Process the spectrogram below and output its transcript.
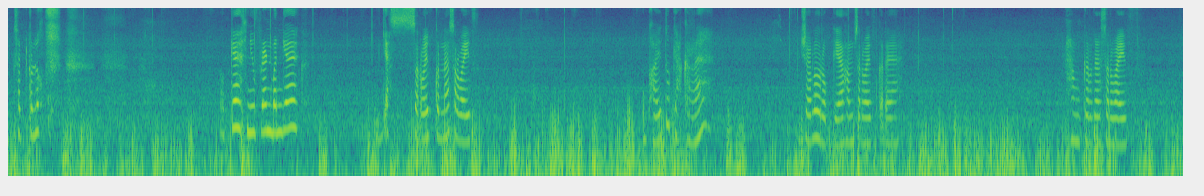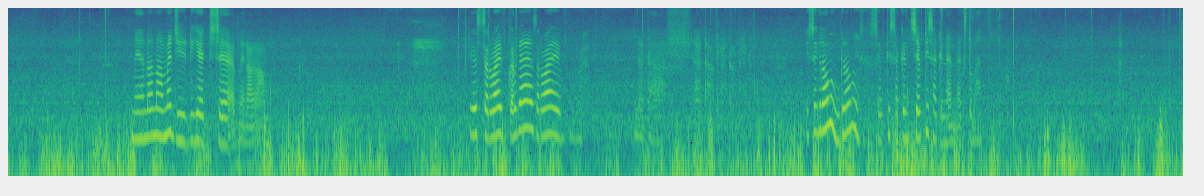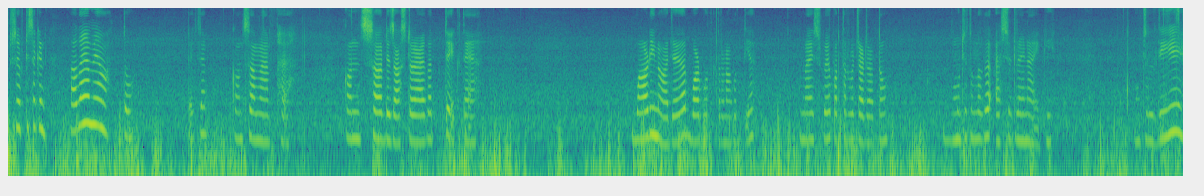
एक्सेप्ट कर लो। ओके न्यू फ्रेंड बन गया एक। यस सरवाइव करना है सरवाइव भाई तो क्या कर रहा है? चलो, रुक गया, हम सरवाइव कर रहे हैं। हम कर गए सरवाइव मेरा नाम है जी डी एच से है, मेरा नाम। ये सरवाइव कर गए सरवाइव इसे गिराऊँ? गिराऊँ सेफ्टी सेकंड सेफ्टी सेकंड है नेक्स्ट मैप सेफ्टी सेकंड। आ गए हम यहाँ तो देखते हैं कौन सा मैप है। कौन सा डिज़ास्टर आएगा, देखते हैं। बाढ़ ही ना आ जाए यार, बाढ़ बहुत खतरनाक होती है। मैं इस पर पत्थर पर चढ़ जाता हूँ। मुझे तो लगा एसिड रेन आएगी। जल्दी।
